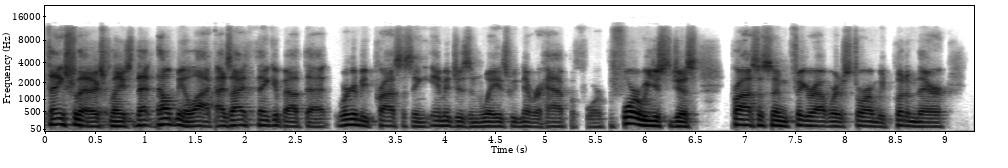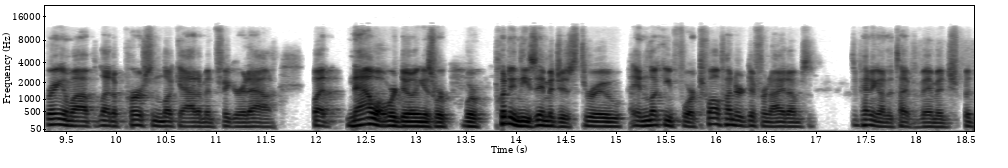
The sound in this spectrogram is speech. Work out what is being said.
Thanks for that explanation. That helped me a lot. As I think about that, we're going to be processing images in ways we never have before. Before, we used to just process them, figure out where to store them, we'd put them there, bring them up, let a person look at them and figure it out. But now what we're doing is we're we're putting these images through and looking for 1,200 different items, depending on the type of image, but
